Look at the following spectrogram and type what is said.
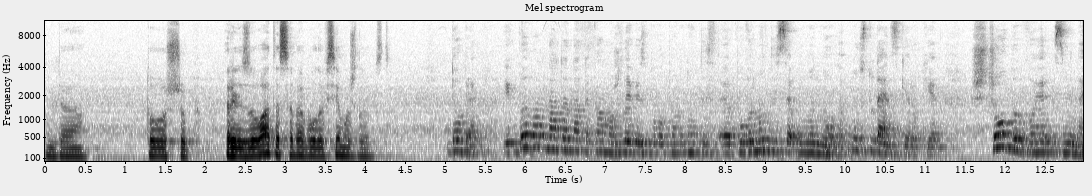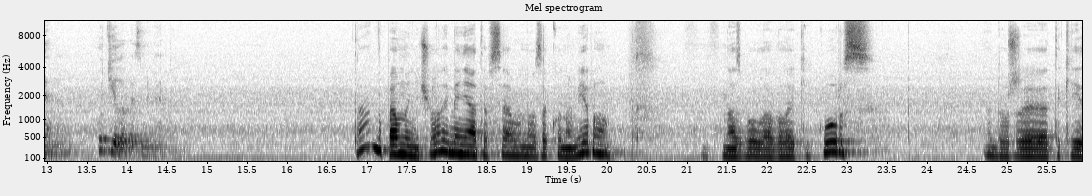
для того, щоб реалізувати себе були всі можливості. Добре, якби вам надана така можливість було повернутися, е, повернутися у минуле, ну, студентські роки, що би ви змінили? Хотіли би змінити? Та, напевно, нічого не міняти, все воно закономірно. У нас був великий курс, дуже такий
